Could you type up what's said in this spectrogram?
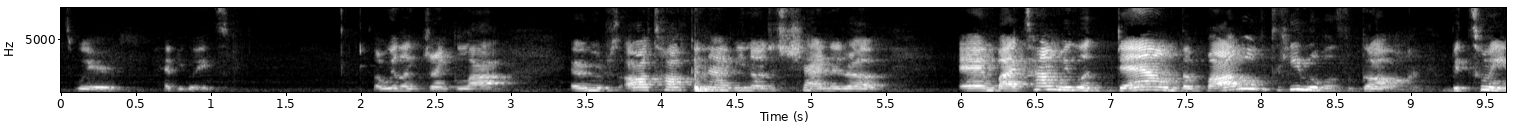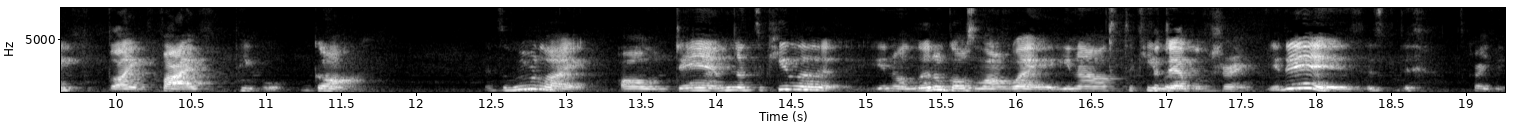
It's weird, heavyweights. So we like drank a lot, and we were just all talking, having you know just chatting it up. And by the time we looked down, the bottle of tequila was gone between like five people, gone. And so we were like, oh damn, you know tequila, you know a little goes a long way. You know it's The tequila. devil's drink. It is. It's, it's crazy.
